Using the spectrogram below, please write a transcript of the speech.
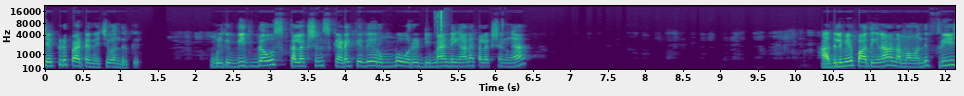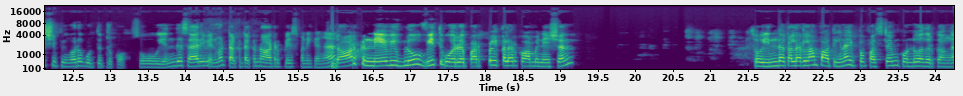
செக்குடு பேட்டர்ன் வச்சு வந்திருக்கு. உங்களுக்கு வித் ப்ளவுஸ் கலெக்ஷன்ஸ் கிடைக்கிறதே ரொம்ப ஒரு டிமாண்டிங்கான கலெக்ஷனுங்க அதுலேயுமே பார்த்தீங்கன்னா நம்ம வந்து ஃப்ரீ ஷிப்பிங்கோட கொடுத்துட்ருக்கோம். ஸோ எந்த சேரீ வேணுமோ டக்கு டக்குன்னு ஆர்டர் பிளேஸ் பண்ணிக்கோங்க. டார்க் நேவி ப்ளூ வித் ஒரு பர்பிள் கலர் காம்பினேஷன் ஸோ இந்த கலர்லாம் பார்த்தீங்கன்னா இப்போ ஃபர்ஸ்ட் டைம் கொண்டு வந்திருக்காங்க.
